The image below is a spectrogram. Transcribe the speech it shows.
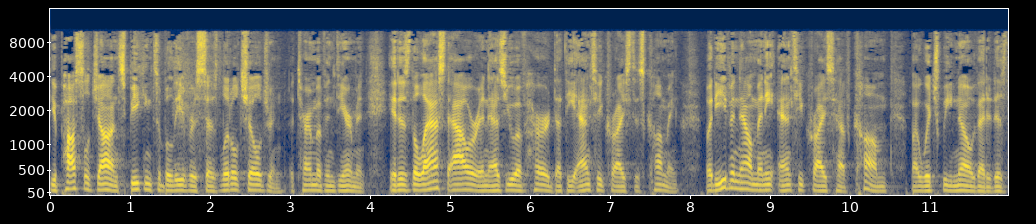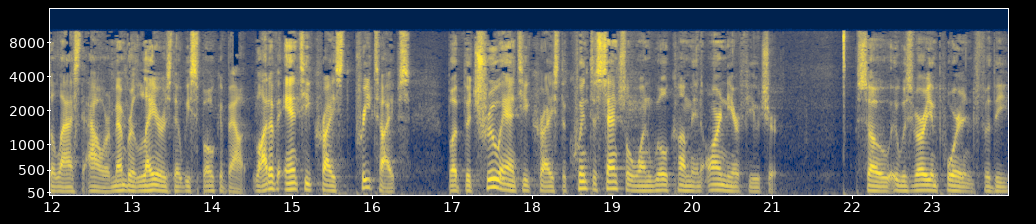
The Apostle John, speaking to believers, says, Little children, a term of endearment, it is the last hour, and as you have heard, that the Antichrist is coming. But even now, many Antichrists have come, by which we know that it is the last hour. Remember layers that we spoke about. A lot of Antichrist pretypes but the true Antichrist, the quintessential one, will come in our near future. So it was very important for the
